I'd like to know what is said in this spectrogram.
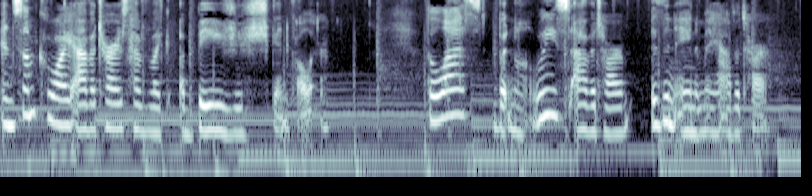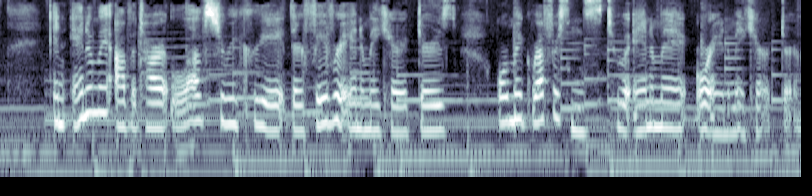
and some kawaii avatars have like a beigeish skin color. The last but not least avatar is an anime avatar. An anime avatar loves to recreate their favorite anime characters or make references to an anime or anime character.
